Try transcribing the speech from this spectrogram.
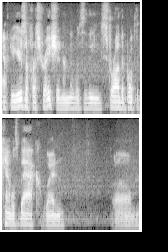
after years of frustration, and there was the straw that broke the camel's back when, um,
